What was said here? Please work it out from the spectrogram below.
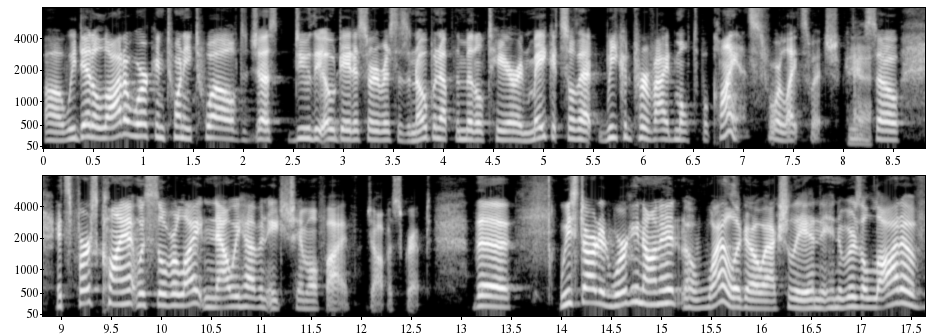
uh, we did a lot of work in 2012 to just do the OData services and open up the middle tier and make it so that we could provide multiple clients for LightSwitch. Okay. Yeah. So its first client was Silverlight and now we have an HTML5 JavaScript. The, we started working on it a while ago actually and, and there was a lot of,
